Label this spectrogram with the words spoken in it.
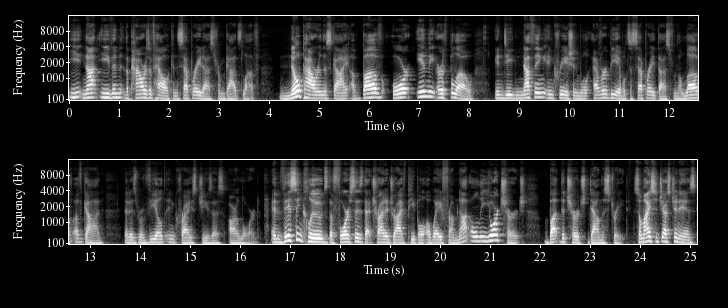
Not even the powers of hell can separate us from God's love. No power in the sky above or in the earth below. Indeed, nothing in creation will ever be able to separate us from the love of God that is revealed in Christ Jesus our Lord. And this includes the forces that try to drive people away from not only your church, but the church down the street. So, my suggestion is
